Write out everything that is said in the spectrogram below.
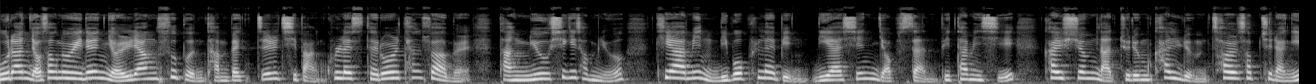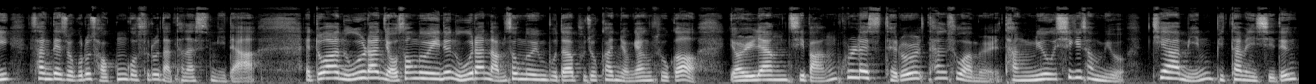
우울한 여성 노인은 열량, 수분, 단백질, 지방, 콜레스테롤, 탄수화물, 당류, 식이섬유, 티아민, 리보플레빈, 니아신, 엽산, 비타민C, 칼슘, 나트륨, 칼륨, 철 섭취량이 상대적으로 적은 것으로 나타났습니다. 또한 우울한 여성 노인은 우울한 남성 노인보다 부족한 영양소가 열량, 지방, 콜레스테롤, 탄수화물, 당류, 식이섬유, 티아민, 비타민C 등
